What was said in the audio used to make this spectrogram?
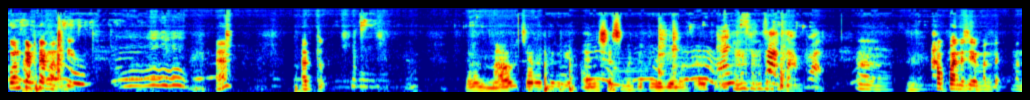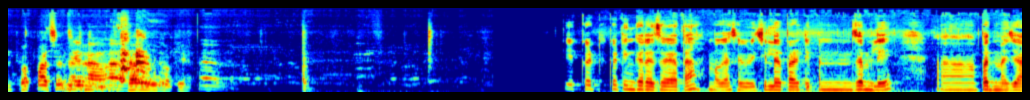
कोण कट करणार केक हं? त्याला नाव विचारत तरी मी आयुष्यच म्हणते तुम्ही जे म्हणताय ते. पप्पाने जे म्हणलं म्हणतो. पप्पाचं नाव, हा. केक कट कटिंग करायचं आहे आता. बघा सगळी चिल्लर पार्टी पण जमले. पद्मजा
